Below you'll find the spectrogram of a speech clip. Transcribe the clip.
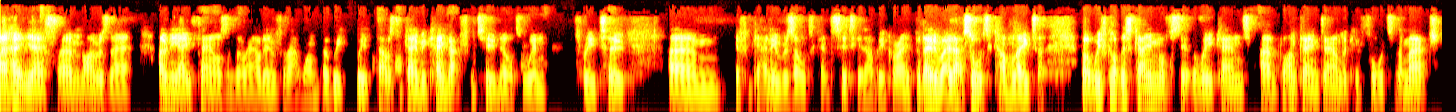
Uh, yes, um, I was there. Only 8,000 allowed in for that one, but we, we that was the game. We came back from 2 0 to win 3 2. Um, if we get any result against City, that'd be great. But anyway, that's all to come later. But we've got this game obviously at the weekend. Um, I'm going down, looking forward to the match.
